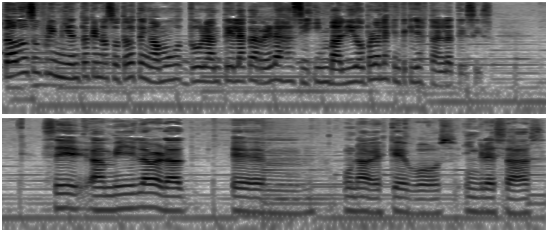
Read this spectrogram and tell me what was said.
todo sufrimiento que nosotros tengamos durante la carrera es así, inválido para la gente que ya está en la tesis. Sí, a mí la verdad, em, una vez que vos ingresas,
